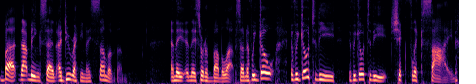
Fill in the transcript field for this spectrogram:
but that being said, I do recognize some of them. And they and they sort of bubble up. So if we go if we go to the if we go to the chick flick side,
